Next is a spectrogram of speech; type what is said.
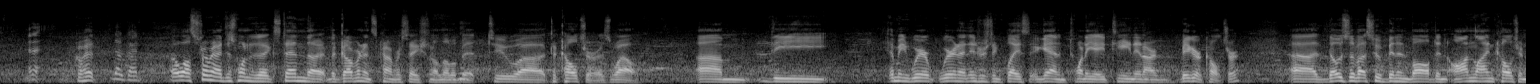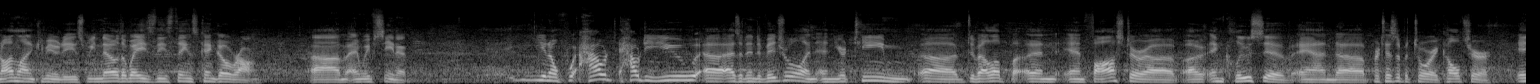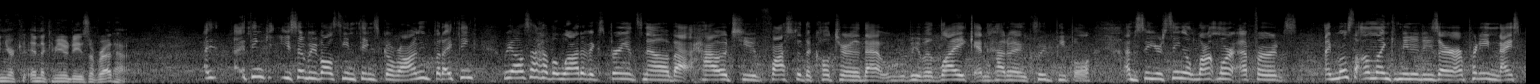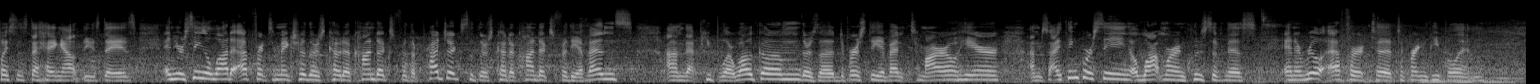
go ahead. No, go ahead. Oh, well, Stormy, I just wanted to extend the, the governance conversation a little bit to, uh, to culture as well. Um, the, I mean, we're, we're in an interesting place, again, in 2018 in our bigger culture. Uh, those of us who've been involved in online culture and online communities, we know the ways these things can go wrong. Um, and we've seen it you know, how, how do you, uh, as an individual and, and your team, uh, develop and, and foster a, inclusive and uh, participatory culture in, your, in the communities of Red Hat? I, I, think you said we've all seen things go wrong, but I think we also have a lot of experience now about how to foster the culture that we would like and how to include people. Um, so you're seeing a lot more efforts like most online communities are, are, pretty nice places to hang out these days, and you're seeing a lot of effort to make sure there's code of conducts for the projects, that there's code of conducts for the events, um, that people are welcome. There's a diversity event tomorrow here. Um, so I think we're seeing a lot more inclusiveness and a real effort to, to bring people in.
